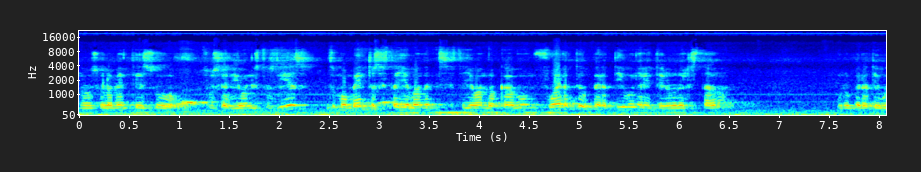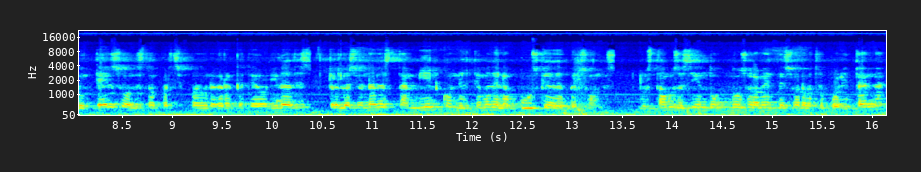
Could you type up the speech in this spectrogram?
no solamente eso sucedió en estos días. En estos momentos se está, llevando, se está llevando a cabo un fuerte operativo en el interior del Estado, un operativo intenso donde están participando una gran cantidad de unidades relacionadas también con el tema de la búsqueda de personas. Lo estamos haciendo no solamente en zona metropolitana,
